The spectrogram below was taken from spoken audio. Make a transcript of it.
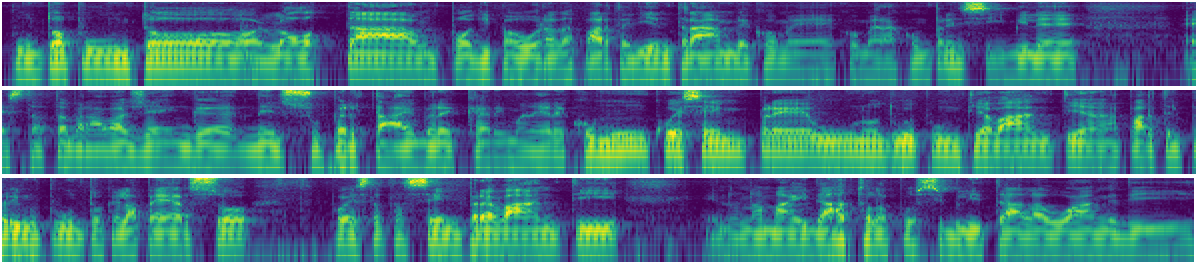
punto a punto, lotta, un po' di paura da parte di entrambe, come, come era comprensibile. È stata brava Zheng nel super tiebreak a rimanere comunque sempre uno o due punti avanti, a parte il primo punto che l'ha perso, poi è stata sempre avanti e non ha mai dato la possibilità alla Wang di,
